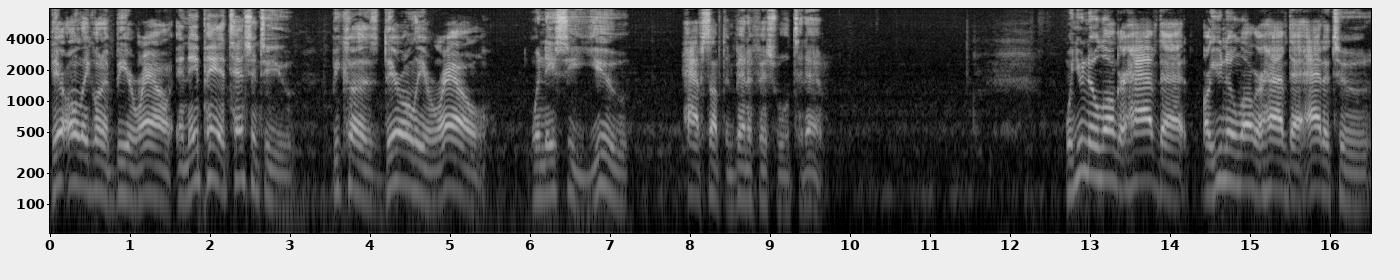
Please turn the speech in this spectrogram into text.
they're only going to be around and they pay attention to you because they're only around when they see you have something beneficial to them. When you no longer have that, or you no longer have that attitude,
